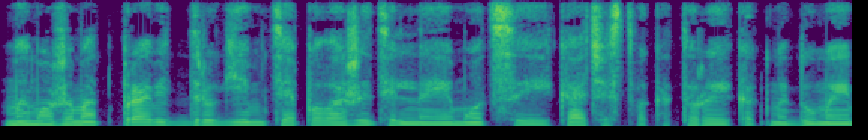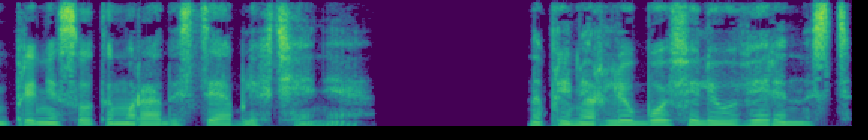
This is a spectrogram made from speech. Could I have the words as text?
мы можем отправить другим те положительные эмоции и качества, которые, как мы думаем, принесут им радость и облегчение. Например, любовь или уверенность,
